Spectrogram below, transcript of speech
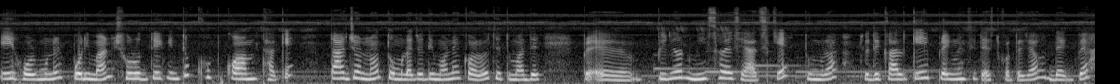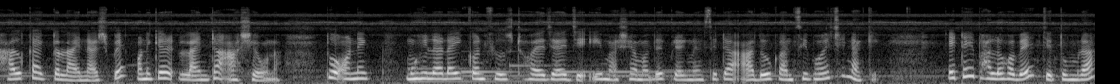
এই হরমোনের পরিমাণ শুরুর দিকে কিন্তু খুব কম থাকে। তার জন্য তোমরা যদি মনে করো যে তোমাদের পিরিয়ড মিস হয়েছে আজকে, তোমরা যদি কালকেই প্রেগনেন্সি টেস্ট করতে যাও, দেখবে হালকা একটা লাইন আসবে, অনেকের লাইনটা আসেও না। তো অনেক মহিলারাই কনফিউজড হয়ে যায় যে এই মাসে আমাদের প্রেগনেন্সিটা আদৌ কনসিভ হয়েছে নাকি? এটাই ভালো হবে যে তোমরা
